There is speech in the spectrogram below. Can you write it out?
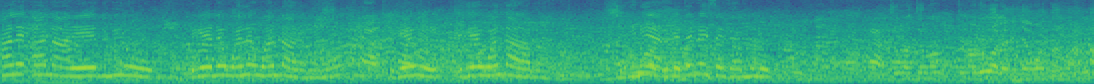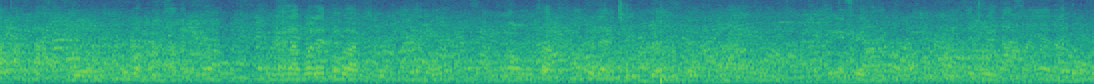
အားလည်းအားနာတယ်သမီးတို့တကယ်လည်းဝမ်းလည်းဝမ်းသာတယ်ပေါ့နော်တကယ်ကိုတကယ်ဝမ်းသာတာပါ ဒီနေ့ကတကယ်တိုက်တိုက်ဆိုင်ဆိုင်မလို့ကျွန်တော်ကျွန်တော်ကျွန်တော်တို့ကလည်းရမ်းဝတ်တာပါဟုတ်ပါဘူးဒါကမင်္ဂလာပွဲလေးပြီးသွားပြီဆိုတော့အဲ့တော့မောင်စားပြီးထွက်တဲ့အချိန်မှာဒီရွှေစင်ပေါ့နော်စိတ်ချွေးတာဆိုင်ရတာတော့ပြ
